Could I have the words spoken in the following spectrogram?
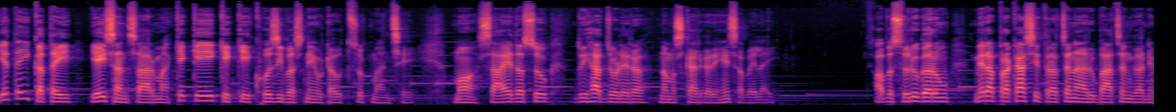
यतै कतै यही संसारमा के के के के खोजी बस्ने एउटा उत्सुक मान्छे। म सायद अशोक दुई हात जोडेर नमस्कार गरेँ है सबैलाई। अब सुरु गरौँ मेरा प्रकाशित रचनाहरू वाचन गर्ने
